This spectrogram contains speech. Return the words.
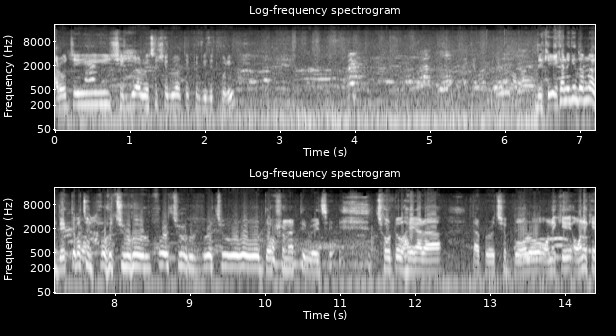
আরও যেই শেডগুলো রয়েছে, সেগুলোতে একটু ভিজিট করি। দেখি এখানে কিন্তু আপনারা দেখতে পাচ্ছেন প্রচুর প্রচুর প্রচুর দর্শনার্থী রয়েছে। ছোট ভাইয়ারা তারপর হচ্ছে বড় অনেকে অনেকে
